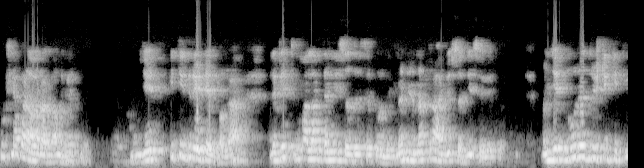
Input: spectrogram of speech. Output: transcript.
कुठल्या बळावर आम्हाला घेतलं? म्हणजे किती ग्रेट आहेत बघा. लगेच मला त्यांनी सदस्य करून घेतलं आणि यांना तर आधी सदस्य घेतलं म्हणजे दूरदृष्टी किती?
